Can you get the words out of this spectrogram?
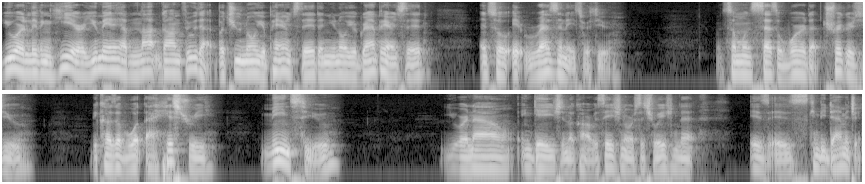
you are living here, you may have not gone through that, but you know your parents did and you know your grandparents did. And so it resonates with you. When someone says a word that triggers you because of what that history means to you, you are now engaged in a conversation or a situation that is is can be damaging.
